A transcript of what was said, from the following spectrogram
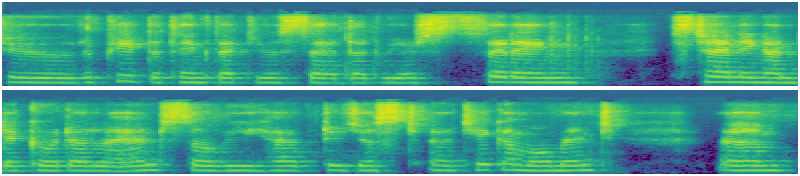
to repeat the thing that you said that we are sitting, standing on Dakota land. So we have to just uh, take a moment um,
